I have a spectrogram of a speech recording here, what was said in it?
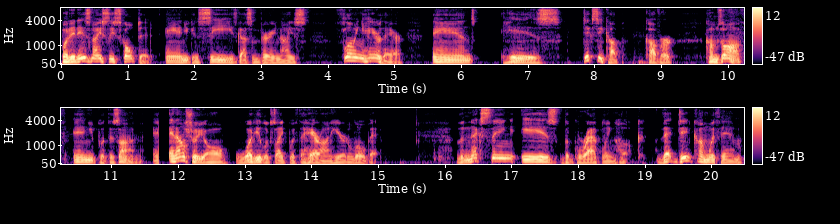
but it is nicely sculpted. And you can see he's got some very nice flowing hair there. And his Dixie cup cover comes off and you put this on. And I'll show you all what he looks like with the hair on here in a little bit. The next thing is the grappling hook. That did come with him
